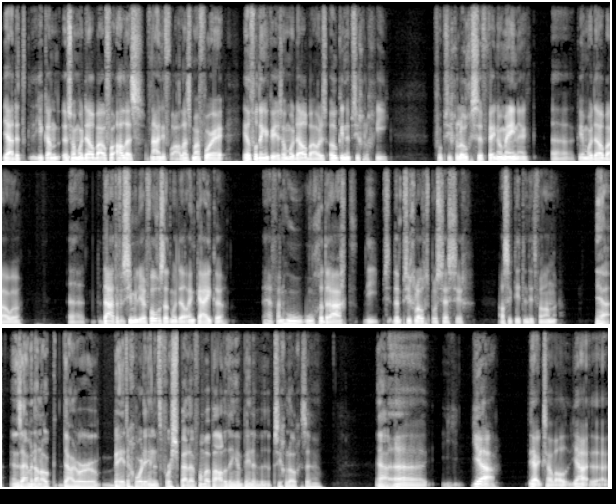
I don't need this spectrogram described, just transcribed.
ja, dat, je kan zo'n model bouwen voor alles. Of nou, niet voor alles, maar voor heel veel dingen kun je zo'n model bouwen. Dus ook in de psychologie, voor psychologische fenomenen, eh, kun je een model bouwen, eh, data simuleren volgens dat model en kijken hè, van hoe, hoe gedraagt die, een psychologisch proces zich als ik dit en dit verander. Ja, en zijn we dan ook daardoor beter geworden in het voorspellen van bepaalde dingen binnen de psychologische... Ja, Eh, ja. ja, ik zou wel ja, eh,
